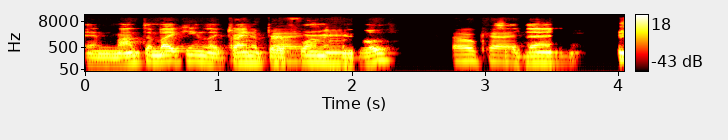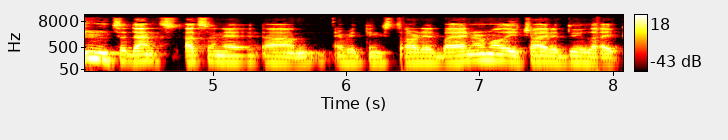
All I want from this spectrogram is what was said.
and mountain biking, like trying okay. to perform in both. Okay. So then, so that's that's when it um, everything started. But I normally try to do like,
